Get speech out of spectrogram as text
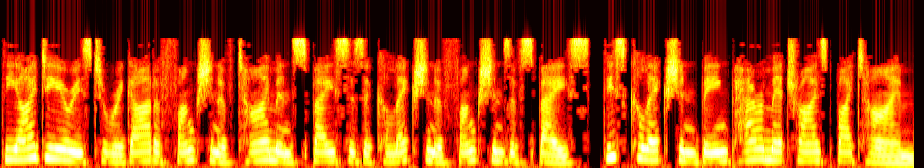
The idea is to regard a function of time and space as a collection of functions of space, this collection being parametrized by time.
